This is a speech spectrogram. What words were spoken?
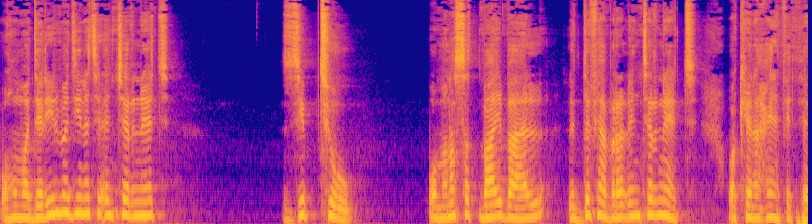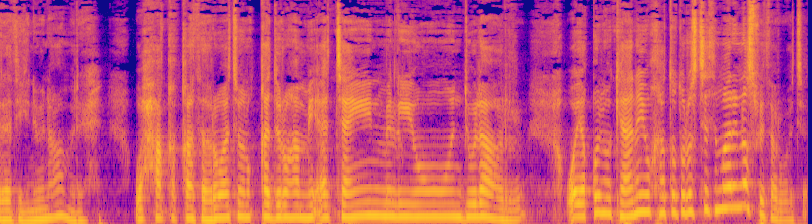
وهما دليل مدينة الإنترنت زيبتو ومنصة باي بال للدفع عبر الإنترنت. وكان حين في الثلاثين من عمره وحقق ثروة قدرها 200 مليون دولار. ويقول كان يخطط لاستثمار نصف ثروته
